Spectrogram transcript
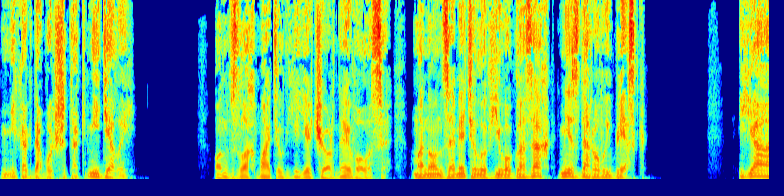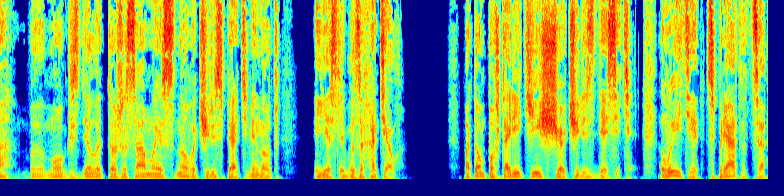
«Никогда больше так не делай». Он взлохматил ее черные волосы. Манон заметила в его глазах нездоровый блеск. «Я бы мог сделать то же самое снова через пять минут, если бы захотел. Потом повторить еще через десять. Выйти, спрятаться,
